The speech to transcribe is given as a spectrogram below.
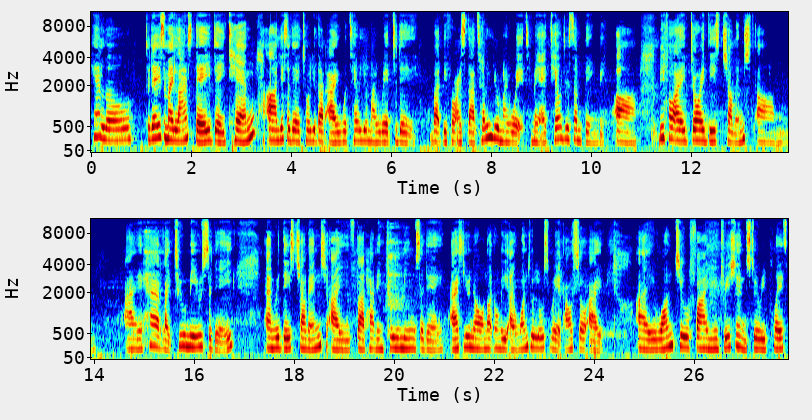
Hello. Today is my last day, day 10. Uh, yesterday I told you that I would tell you my weight today. But before I start telling you my weight, may I tell you something? Uh, before I joined this challenge, um, I had like two meals a day. And with this challenge, I start having three meals a day. As you know, not only I want to lose weight, also I I want to find nutrition to replace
